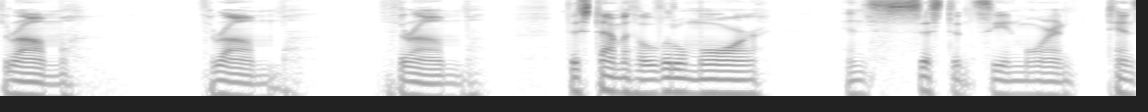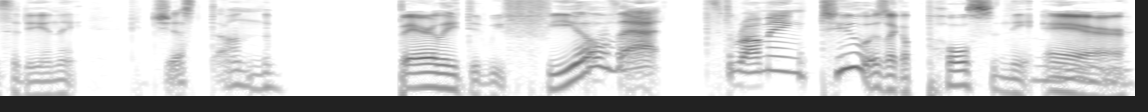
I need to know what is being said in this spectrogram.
thrum, thrum, thrum. This time with a little more insistency and more intensity, and they could just on the barely did we feel that thrumming too. It was like a pulse in the mm-hmm. air,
